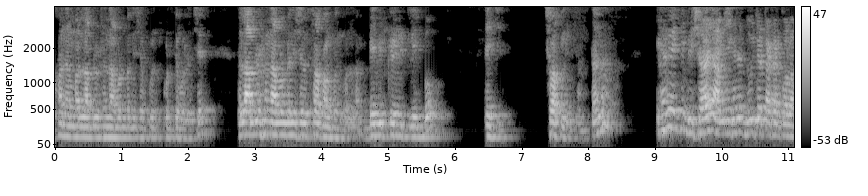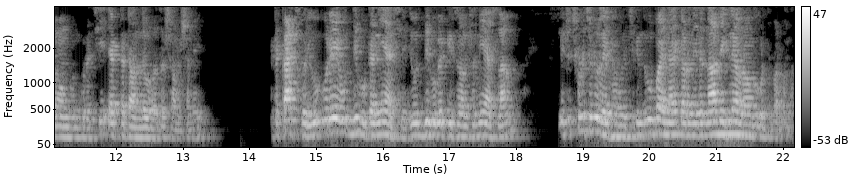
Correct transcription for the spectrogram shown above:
খ নাম্বার লাভ লোকসান আবন্টন হিসেবে করতে বলেছে। তো লাভ লোকসান আবন্টন হিসেবে ছক অঙ্কন করলাম। ডেবিট ক্রেডিট লিখব। এই যে, ছক লিখলাম, তাই না? এখানে একটি বিষয়, আমি এখানে দুইটা টাকার কলাম অঙ্কন করেছি। একটা টানলেও হয়তো, সমস্যা নেই। একটা কাজ করি, উপরে উদ্দীপকটা নিয়ে আসি। যে উদ্দীপকের কিছু অংশ নিয়ে আসলাম। একটু ছোট ছোট লেখা হয়েছে, কিন্তু উপায় নাই, কারণ এটা না দেখলে আমরা অঙ্ক করতে পারব না।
